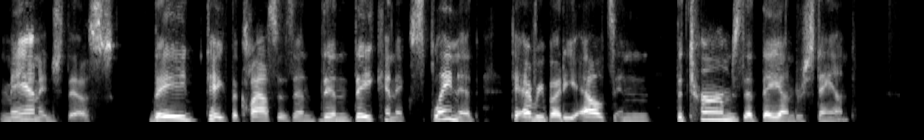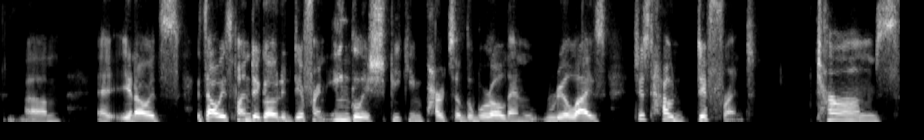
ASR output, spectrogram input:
manage this, they take the classes and then they can explain it to everybody else in the terms that they understand. Mm-hmm. Um, uh, you know it's it's always fun to go to different english speaking parts of the world and realize just how different terms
